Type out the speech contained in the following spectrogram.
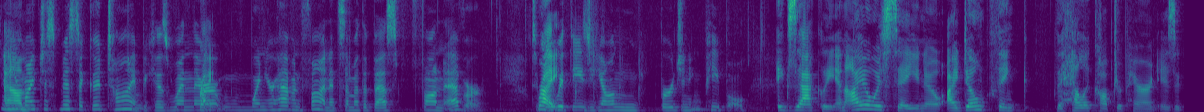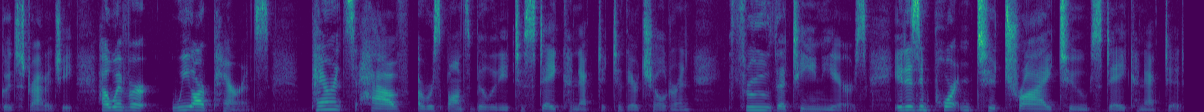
And you might just miss a good time because when they're Um, Right. when you're having fun, it's some of the best fun ever. To Right. be with these young burgeoning people. Exactly. And I always say, you know, I don't think the helicopter parent is a good strategy. However, we are parents. Parents have a responsibility to stay connected to their children through the teen years. It is important to try to stay connected.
